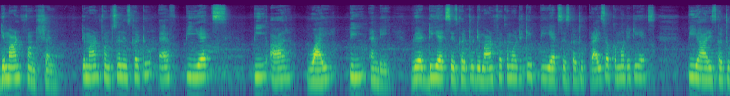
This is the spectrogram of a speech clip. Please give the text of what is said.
Demand function. Demand function is equal to f p x p r y t and a where dx is equal to demand for commodity px is equal to price of commodity x pr is equal to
